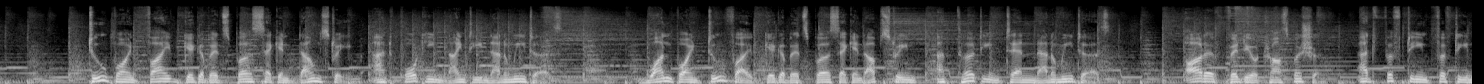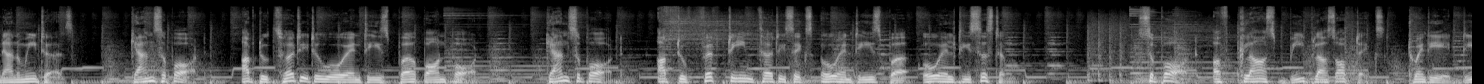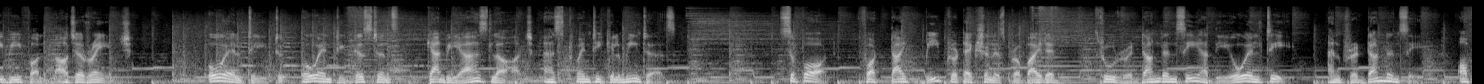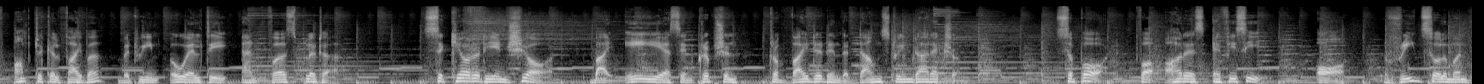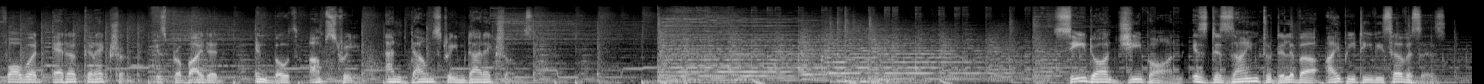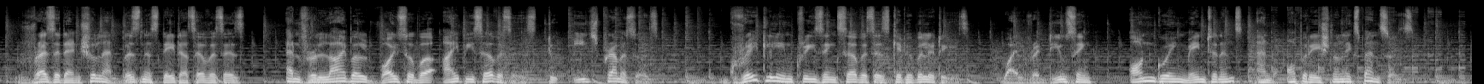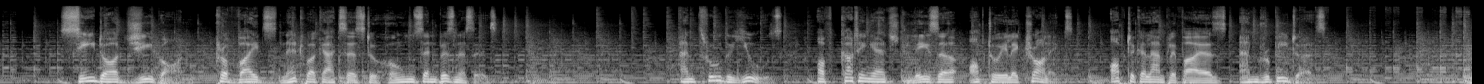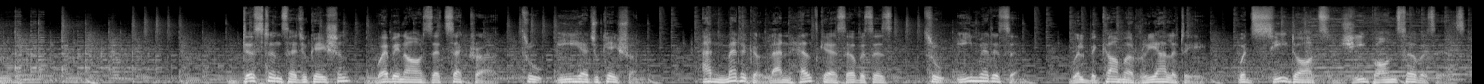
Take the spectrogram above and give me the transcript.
2.5 gigabits per second downstream at 1490 nanometers, 1.25 gigabits per second upstream at 1310 nanometers, RF video transmission at 1550 nanometers, can support up to 32 ONTs per PON port, can support up to 1536 ONTs per OLT system. Support of Class B plus optics 28 dB for larger range. OLT to ONT distance can be as large as 20 kilometers. Support for Type B protection is provided through redundancy at the OLT and redundancy of optical fiber between OLT and first splitter. Security ensured by AES encryption provided in the downstream direction. Support for RSFEC or Reed-Solomon forward error correction is provided in both upstream and downstream directions. C.GPON is designed to deliver IPTV services, residential and business data services and reliable voice-over IP services to each premises, greatly increasing services capabilities while reducing ongoing maintenance and operational expenses. C.GPON provides network access to homes and businesses and through the use of cutting-edge laser optoelectronics, optical amplifiers and repeaters. Distance education, webinars etc. through e-education and medical and healthcare services through e-medicine will become a reality with C-DOT's GPON services.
